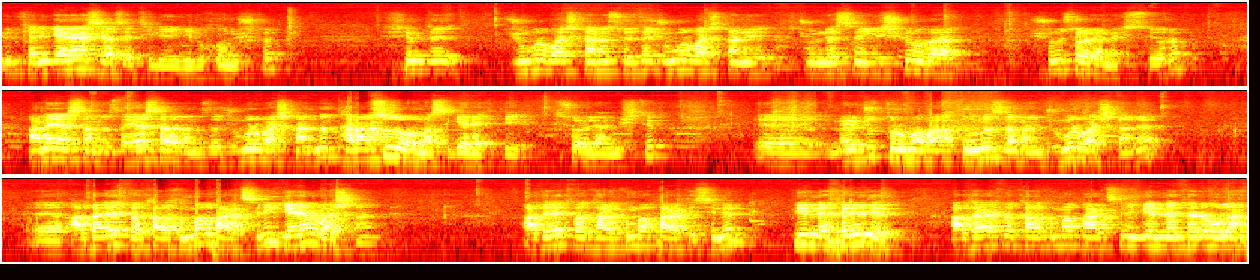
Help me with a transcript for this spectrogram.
ülkenin genel siyasetiyle ilgili konuştu. Şimdi Cumhurbaşkanı sözde Cumhurbaşkanı cümlesine ilişkin olarak şunu söylemek istiyorum. Anayasamızda, yasalarımızda Cumhurbaşkanının tarafsız olması gerektiği söylenmiştir. Ee, mevcut duruma baktığımız zaman Cumhurbaşkanı e, Adalet ve Kalkınma Partisi'nin genel başkanıdır. Adalet ve Kalkınma Partisi'nin bir neferidir. Adalet ve Kalkınma Partisi'nin bir neferi olan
